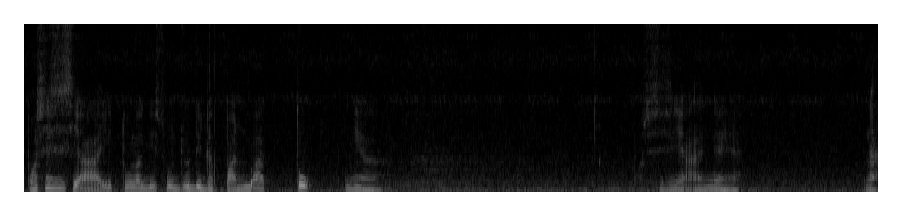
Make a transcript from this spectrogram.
Posisi si A itu lagi sujud di depan batunya. Posisi A nya ya nah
